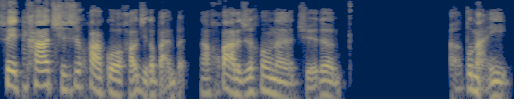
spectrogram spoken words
所以他其实画过好几个版本。那画了之后呢，觉得呃不满意，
